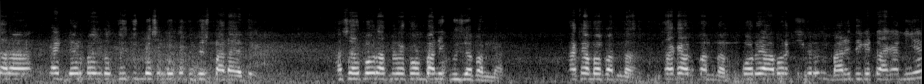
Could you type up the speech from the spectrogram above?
তারা এক দেড় মাস বা দুই তিন মাসের মধ্যে বিদেশ পাঠায় দেয়। আসার পর আপনারা কোম্পানি খুঁজে পান না। আকামা পান না। টাকা পান না। পরে আবার কি করেন? বাড়ি থেকে টাকা নিয়ে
